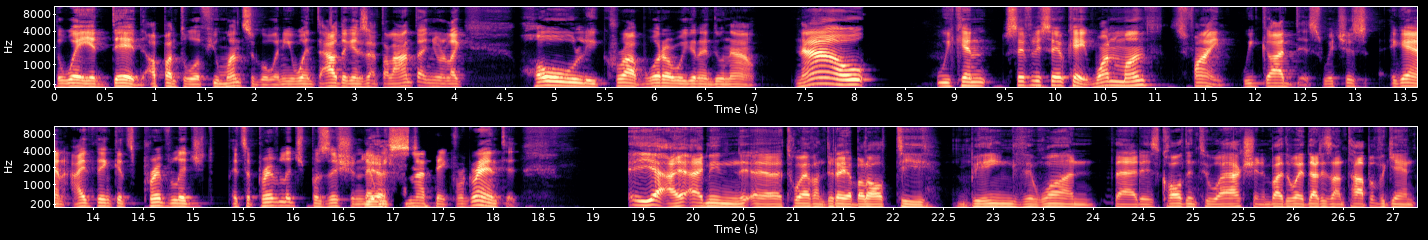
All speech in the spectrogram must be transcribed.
the way it did up until a few months ago when he went out against Atalanta and you're like, holy crap, what are we going to do now? Now we can safely say, okay, one month, it's fine. We got this, which is, again, I think it's privileged. It's a privileged position that yes. we cannot take for granted. Yeah, I, I mean, uh, to have Andrea Belotti being the one that is called into action. And by the way, that is on top of again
